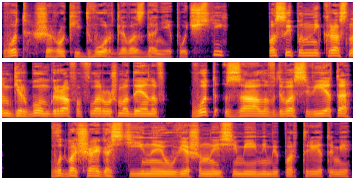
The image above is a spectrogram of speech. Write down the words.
Вот широкий двор для воздания почестей, посыпанный красным гербом графов Ларош-Моденов, вот зала в два света, вот большая гостиная, увешанная семейными портретами.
